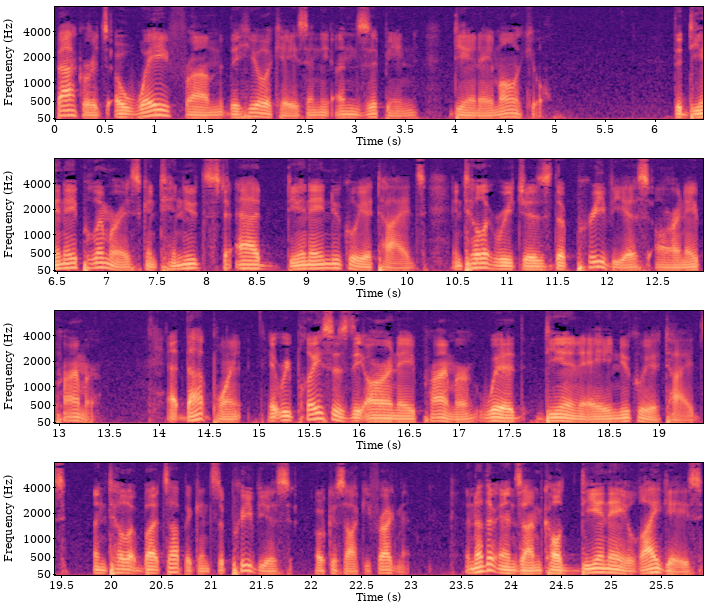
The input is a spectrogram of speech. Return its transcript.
backwards away from the helicase and the unzipping DNA molecule. The DNA polymerase continues to add DNA nucleotides until it reaches the previous RNA primer. At that point, it replaces the RNA primer with DNA nucleotides until it butts up against the previous Okazaki fragment. Another enzyme called DNA ligase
